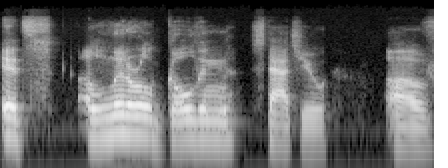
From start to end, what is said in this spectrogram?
It's a literal golden statue of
